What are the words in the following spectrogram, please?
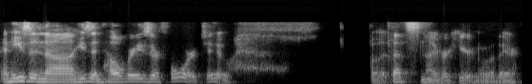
and he's in uh he's in Hellraiser 4 too. But that's neither here nor there.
